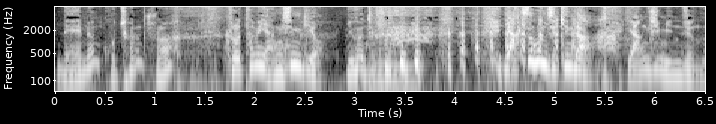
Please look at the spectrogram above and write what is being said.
내면 고쳐는 주나? 그렇다면 양심 기업. 이건 약속은 지킨다. 양심 인증.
